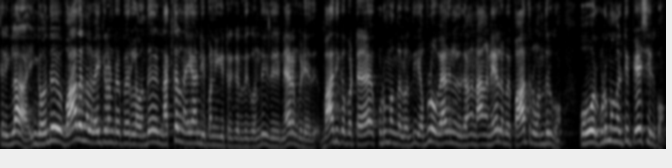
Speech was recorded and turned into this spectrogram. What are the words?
சரிங்களா? இங்க வந்து வாதங்கள் வைக்கிறன்ற பேர்ல வந்து நக்கல் நையாண்டி பண்ணிக்கிட்டு இருக்கிறதுக்கு வந்து இது நேரம் கிடையாது. பாதிக்கப்பட்ட குடும்பங்கள் வந்து எவ்வளவு வேதனையில் இருக்காங்க நாங்க நேர்ல போய் பார்த்துட்டு வந்திருக்கோம். ஒவ்வொரு குடும்பங்கள்ட்டையும் பேசியிருக்கோம்.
